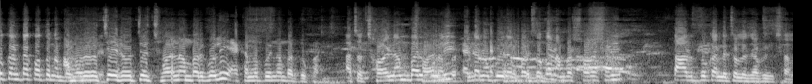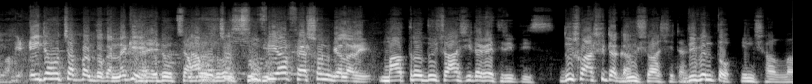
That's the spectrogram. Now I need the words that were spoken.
দোকানটা কত নম্বর আমাদের হচ্ছে এটা হচ্ছে ছয় নাম্বার গলি একানব্বই নাম্বার দোকান। আচ্ছা ছয় নাম্বার ছয় গলি নাম্বার গলি, একানব্বই নাম্বার দোকান। আমরা সরাসরি তার দোকানে চলে যাব ইনশাল্লাহ এইটা হচ্ছে আপনার দোকান নাকি? হ্যাঁ, এটা হচ্ছে নাম আমাদের হচ্ছে সুফিয়া। ফ্যাশন গ্যালারি মাত্র দুশো আশি টাকায় থ্রি পিস দুশো আশি টাকা? দুইশো আশি টাকা। দিবেন তো? ইনশাল্লাহ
